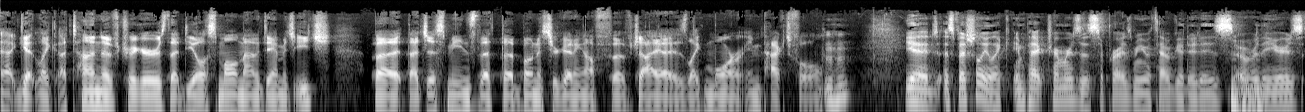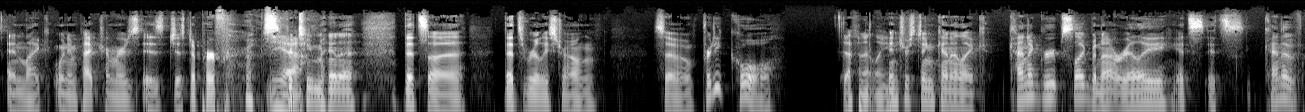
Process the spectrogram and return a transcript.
uh, get like a ton of triggers that deal a small amount of damage each. But that just means that the bonus you're getting off of Jaya is like more impactful. Mm-hmm. Yeah, especially like Impact Tremors has surprised me with how good it is over the years. And like when Impact Tremors is just a Purphoros Yeah. for two mana, that's uh that's really strong. So pretty cool. Definitely. Interesting kind of like kind of group slug, but not really. It's it's kind of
